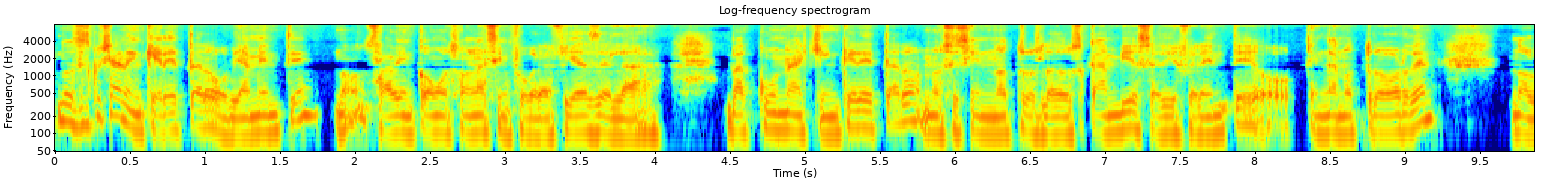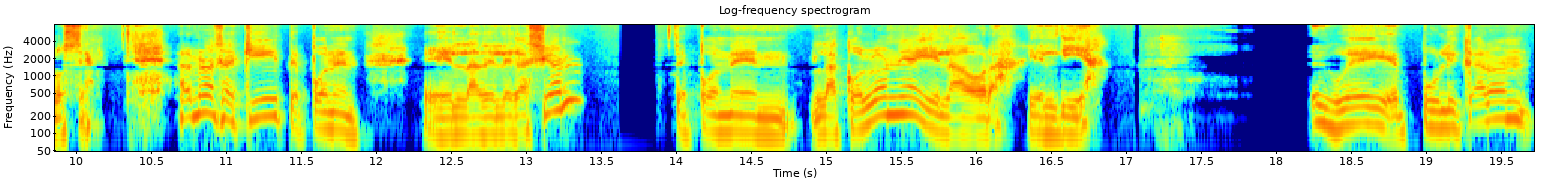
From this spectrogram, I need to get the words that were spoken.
nos escuchan en Querétaro, obviamente, ¿no? Saben cómo son las infografías de la vacuna aquí en Querétaro. No sé si en otros lados cambie, sea diferente o tengan otro orden. No lo sé. Al menos aquí te ponen eh, la delegación, te ponen la colonia y la hora y el día. Güey, publicaron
